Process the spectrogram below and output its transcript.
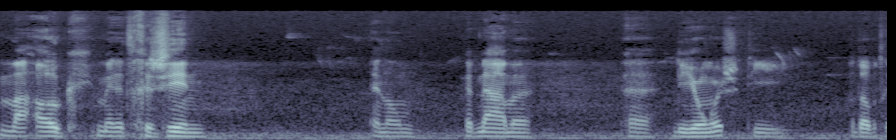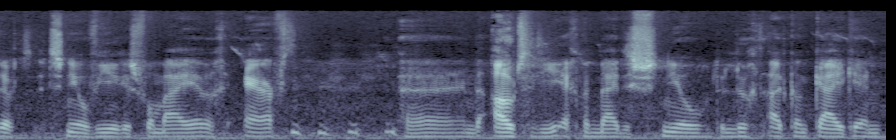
maar ook met het gezin. En dan met name eh, de jongens, die wat dat betreft het sneeuwvirus van mij hebben geërfd. Eh, en de oudste die echt met mij de sneeuw, de lucht uit kan kijken. En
